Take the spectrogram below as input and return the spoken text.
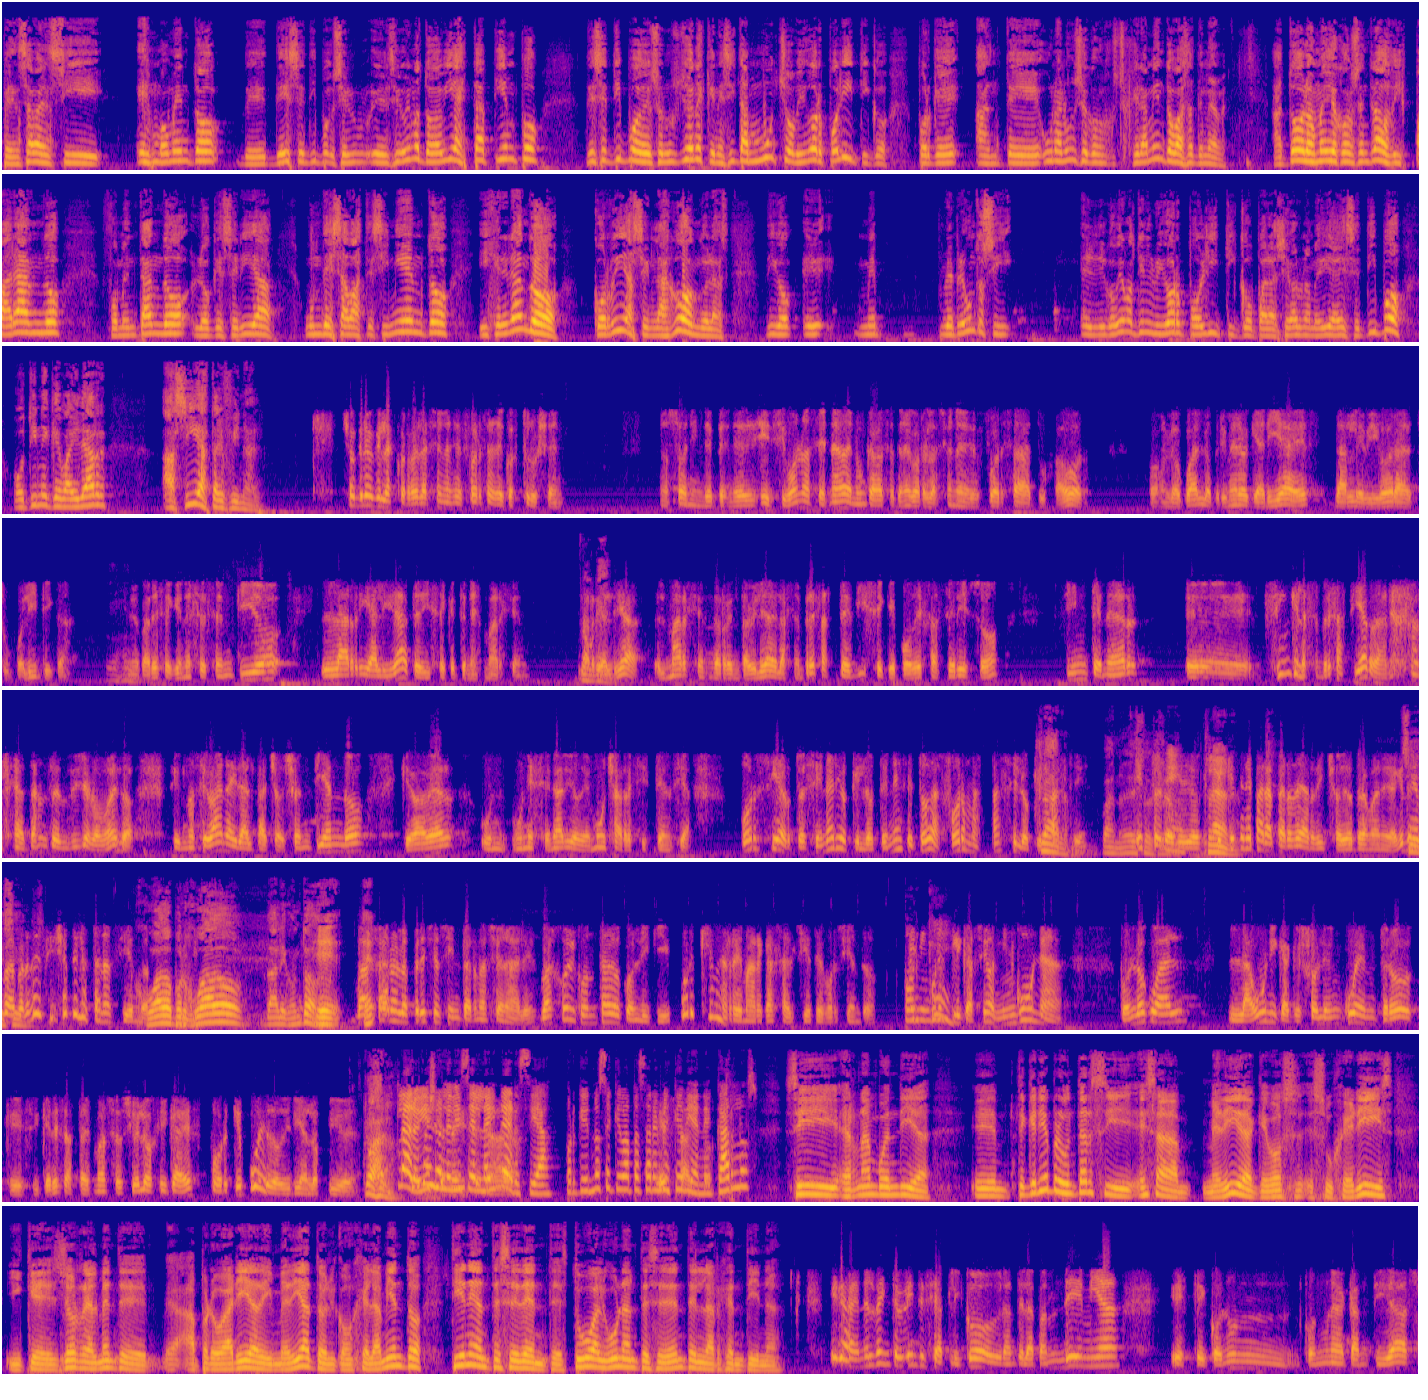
pensaba en si es momento de, ese tipo, si el gobierno todavía está a tiempo de ese tipo de soluciones que necesitan mucho vigor político, porque ante un anuncio de congelamiento vas a tener a todos los medios concentrados disparando, fomentando lo que sería un desabastecimiento y generando corridas en las góndolas. Digo, eh, me, me pregunto si el gobierno tiene el vigor político para llevar una medida de ese tipo o tiene que bailar así hasta el final. Yo creo que las correlaciones de fuerzas se construyen, no son independientes. Es decir, si vos no haces nada, nunca vas a tener correlaciones de fuerza a tu favor. Con lo cual, lo primero que haría es darle vigor a tu política. Y me parece que en ese sentido, la realidad te dice que tenés margen. La realidad, el margen de rentabilidad de las empresas te dice que podés hacer eso sin tener, eh, sin que las empresas pierdan. o sea, tan sencillo como eso. No se van a ir al tacho. Yo entiendo que va a haber un, un escenario de mucha resistencia. Por cierto, escenario que lo tenés de todas formas, pase lo que Claro, pase. bueno, eso Esto es lo que digo. Claro. ¿Qué tenés para perder, dicho de otra manera? ¿Qué Sí, tenés para sí. perder si ya te lo están haciendo? Jugado por jugado, dale con todo. Eh, eh, Bajaron los precios internacionales, bajó el contado con liqui. ¿Por qué me remarcas al 7%? No ¿Por hay ninguna qué? explicación, ninguna. Con lo cual, la única que yo le encuentro, que si querés hasta es más sociológica, es porque puedo, dirían los pibes. Claro. Claro, y ellos le dicen dice la nada. inercia, porque no sé qué va a pasar el mes que viene. Carlos, sí, Hernán, buen día. Eh, te quería preguntar si esa medida que vos sugerís y que yo realmente aprobaría de inmediato, el congelamiento, tiene antecedentes, tuvo algún antecedente en la Argentina. Mira, en el 2020 se aplicó durante la pandemia este, con, un, con una cantidad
